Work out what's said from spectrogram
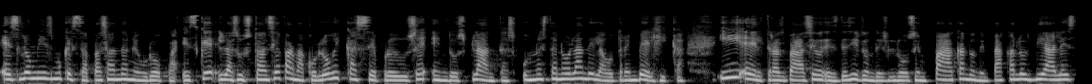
Es lo mismo que está pasando en Europa. Es que la sustancia farmacológica se produce en dos plantas. Una está en Holanda y la otra en Bélgica. Y el trasvase, es decir, donde los empacan, donde empacan los viales,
